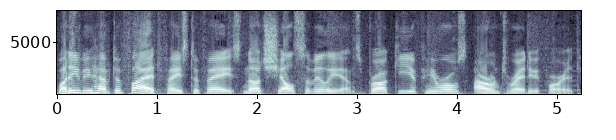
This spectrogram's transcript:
But if you have to fight face to face, not shell civilians, pro-Kiev heroes aren't ready for it.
